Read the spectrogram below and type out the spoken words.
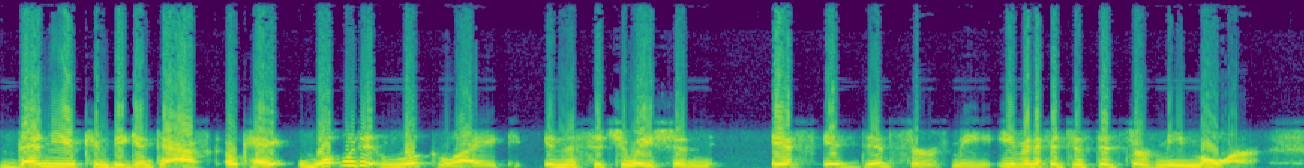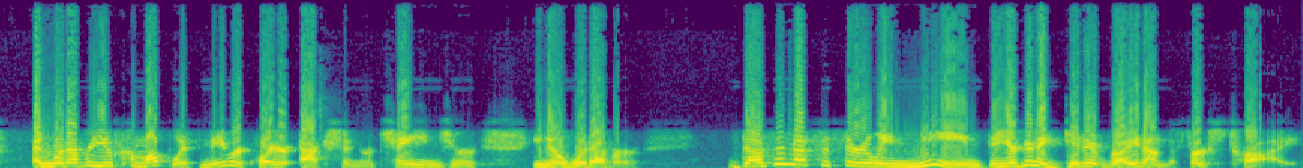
Then you can begin to ask, okay, what would it look like in this situation if it did serve me, even if it just did serve me more? And whatever you come up with may require action or change or, you know, whatever. Doesn't necessarily mean that you're going to get it right on the first try.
